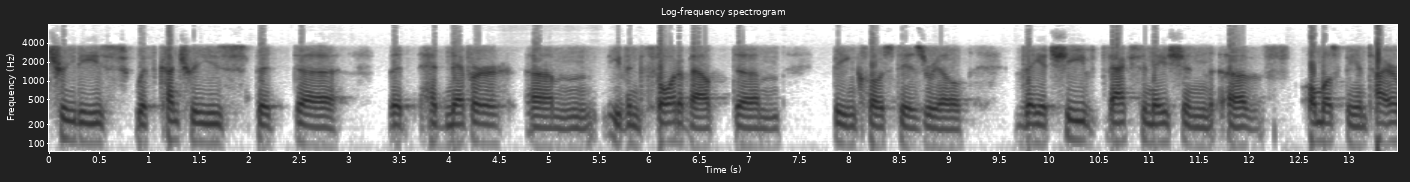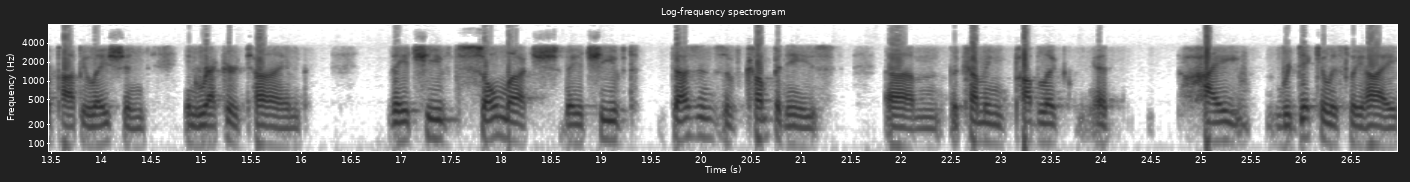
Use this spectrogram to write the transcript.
treaties with countries that uh, that had never um, even thought about um, being close to Israel. They achieved vaccination of almost the entire population in record time. They achieved so much. They achieved dozens of companies um, becoming public at high, ridiculously high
